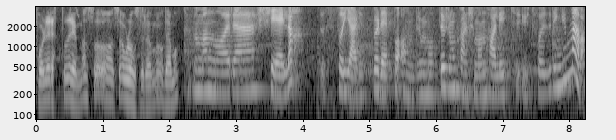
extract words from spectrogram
får det rette å drive med, så, så blomstrer de, og dem òg. Når man når eh, sjela så hjelper det på andre måter som kanskje man har litt utfordringer med. da.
